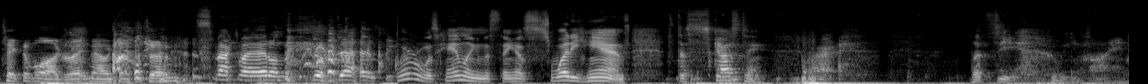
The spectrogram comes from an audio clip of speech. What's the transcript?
take the vlog right now and count to ten. smacked my head on the, the desk. Whoever was handling this thing has sweaty hands. It's disgusting. All right, let's see who we can find.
